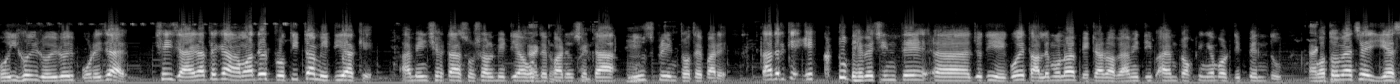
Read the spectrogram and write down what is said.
হই হই রই রই পড়ে যায়, সেই জায়গা থেকে আমাদের প্রতিটা মিডিয়াকে আই মিন সেটা সোশ্যাল মিডিয়া হতে পারে সেটা নিউজ প্রিন্ট হতে পারে। তাদেরকে একটু ভেবেচিন্তে আহ, যদি এগোয় তাহলে মনে হয় বেটার হবে। আমি I am talking about Dipendu. গত ম্যাচে ইয়েস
